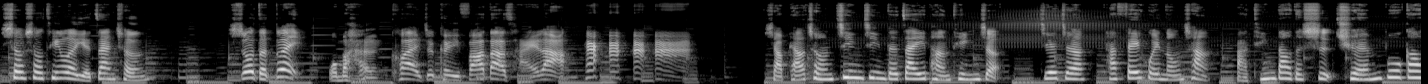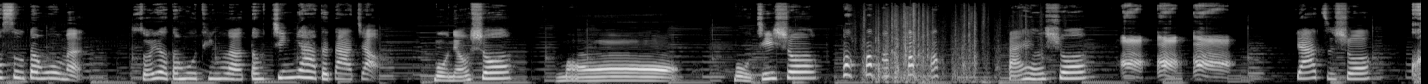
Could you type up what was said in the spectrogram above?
瘦瘦听了也赞成，说的对，我们很快就可以发大财啦！哈哈哈哈。小瓢虫静静地在一旁听着，接着它飞回农场，把听到的事全部告诉动物们。所有动物听了都惊讶地大叫：母牛说：“哞！”母鸡说：“！”白鹅说：“啊啊啊！”鸭子说：“呱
